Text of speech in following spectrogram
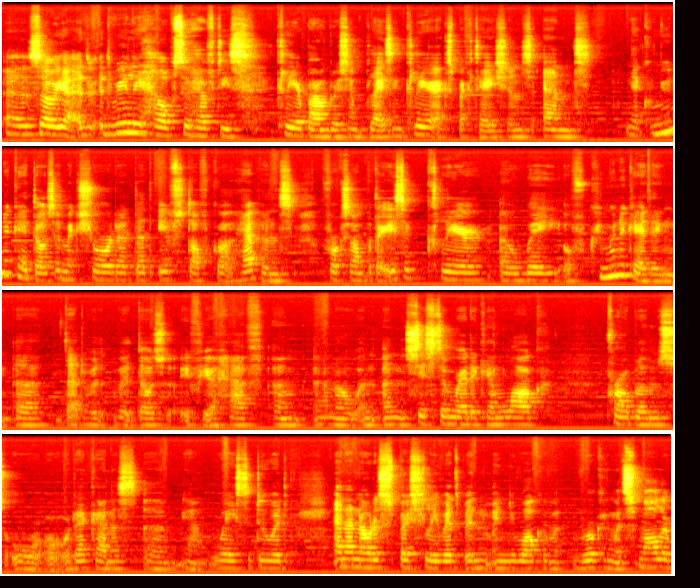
Uh, so yeah, it, it really helps to have these clear boundaries in place and clear expectations and yeah, communicate those and make sure that, that if stuff go- happens, for example, there is a clear uh, way of communicating uh, that with, with those. If you have, um, I don't know, an, a system where they can log problems or, or, or that kind of um, yeah, ways to do it. And I notice especially with when, when you're working, working with smaller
